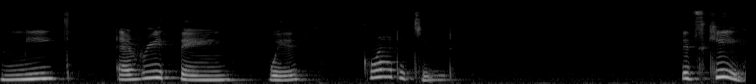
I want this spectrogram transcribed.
meet everything with gratitude. It's key.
